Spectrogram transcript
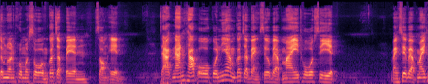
จำนวนโครโมโซมก็จะเป็น 2n จากนั้นครับโอโกเนียมก็จะแบ่งเซลล์แบบไมโทซิสแบ่งเซลล์แบบไมโท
